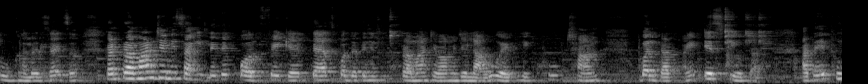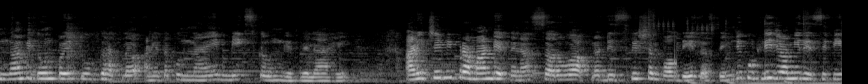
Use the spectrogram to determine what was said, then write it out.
तूप घालत जायचं. कारण प्रमाण जे मी सांगितले ते परफेक्ट आहे. त्याच पद्धतीने प्रमाण ठेवा. म्हणजे लाडू आहेत हे खूप छान बनतात आणि टेस्टी होतात. आता हे पुन्हा मी दोन पळी तूप घातलं आणि आता पुन्हा हे मिक्स करून घेतलेलं आहे. आणि जे मी प्रमाण देते ना सर्व आपलं डिस्क्रिप्शन बॉक्स देत असते. म्हणजे कुठली जेव्हा मी रेसिपी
